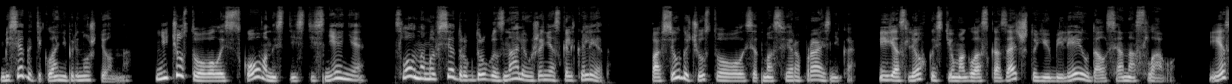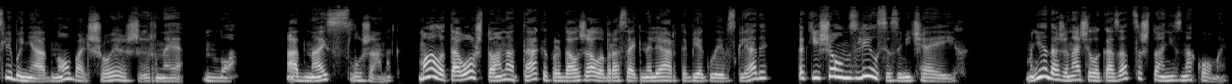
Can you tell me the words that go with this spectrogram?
Беседа текла непринужденно. Не чувствовалось скованности и стеснения, словно мы все друг друга знали уже несколько лет. Повсюду чувствовалась атмосфера праздника, и я с легкостью могла сказать, что юбилей удался на славу, если бы не одно большое жирное «но». Одна из служанок. Мало того, что она так и продолжала бросать на Леарта беглые взгляды, так еще он злился, замечая их. Мне даже начало казаться, что они знакомы,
